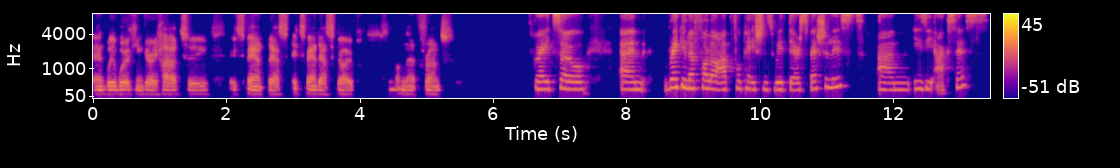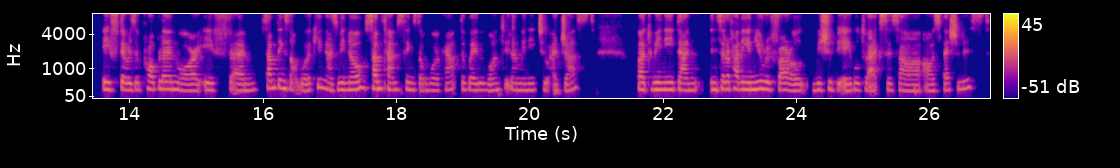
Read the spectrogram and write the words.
and we're working very hard to expand our expand our scope on that front. Great. So, um, regular follow up for patients with their specialist, um, easy access if there is a problem or if um, something's not working. As we know, sometimes things don't work out the way we want it, and we need to adjust but we need then instead of having a new referral we should be able to access our, our specialist.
